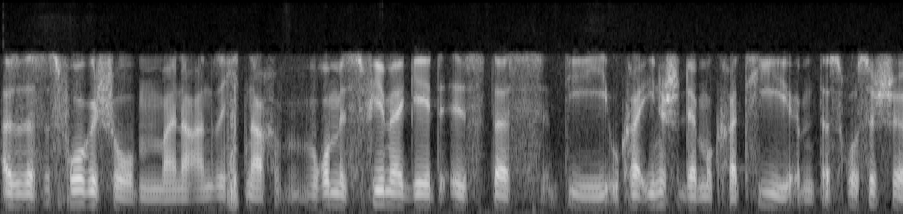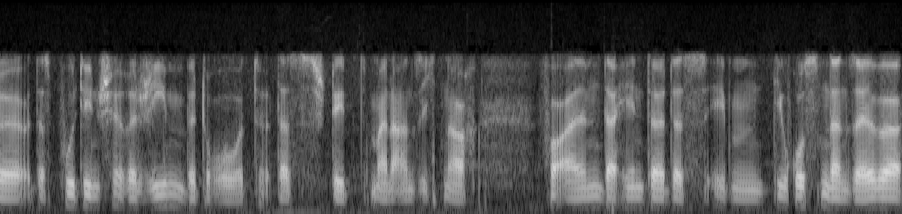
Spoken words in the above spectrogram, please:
Also das ist vorgeschoben, meiner Ansicht nach. Worum es vielmehr geht, ist, dass die ukrainische Demokratie das russische, das putinsche Regime bedroht. Das steht meiner Ansicht nach vor allem dahinter, dass eben die Russen dann selber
